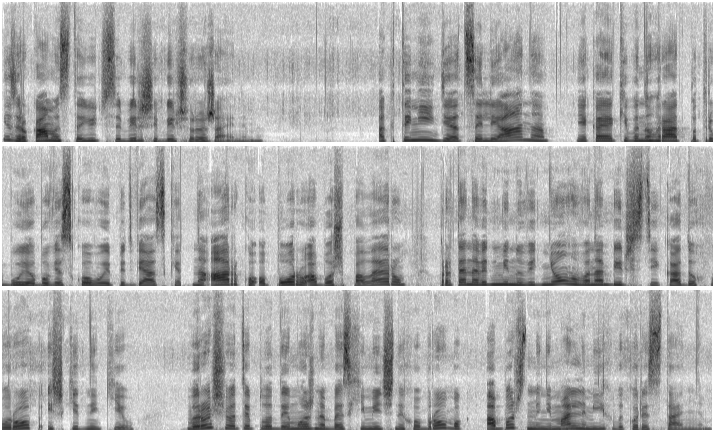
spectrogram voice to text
і з роками стають все більш і більш урожайними. Актинідія це ліана, яка, як і виноград, потребує обов'язкової підв'язки на арку, опору або шпалеру, проте, на відміну від нього, вона більш стійка до хвороб і шкідників. Вирощувати плоди можна без хімічних обробок або ж з мінімальним їх використанням.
